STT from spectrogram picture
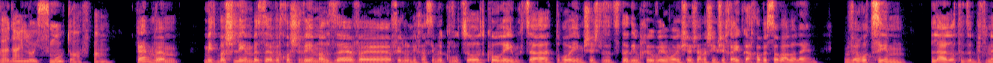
ועדיין לא יישמו אותו אף פעם. כן, והם מתבשלים בזה וחושבים על זה ואפילו נכנסים לקבוצות קוראים קצת רואים שיש לזה צדדים חיוביים רואים שיש אנשים שחיים ככה וסבבה להם ורוצים להעלות את זה בפני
